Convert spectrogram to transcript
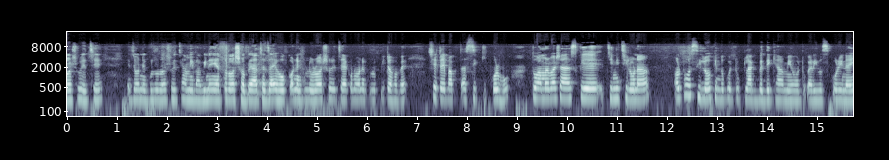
রস হয়েছে। এই যে অনেকগুলো রস হয়েছে আমি ভাবি নাই এত রস হবে। আচ্ছা যাই হোক অনেকগুলো রস হয়েছে এখন অনেকগুলো পিঠা হবে। সেটাই ভাবতেছি কী করব। তো আমার বাসায় আজকে চিনি ছিল না। অল্প ছিল, কিন্তু ওইটুক লাগবে দেখে আমি ওইটুক আর ইউজ করি নাই।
